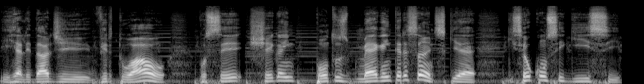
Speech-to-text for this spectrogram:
e realidade virtual, você chega em pontos mega interessantes, que é que se eu conseguisse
